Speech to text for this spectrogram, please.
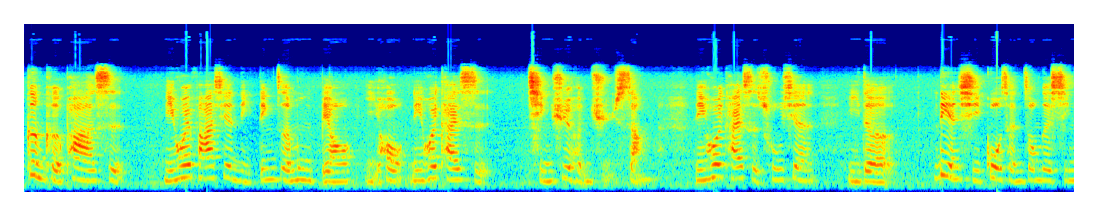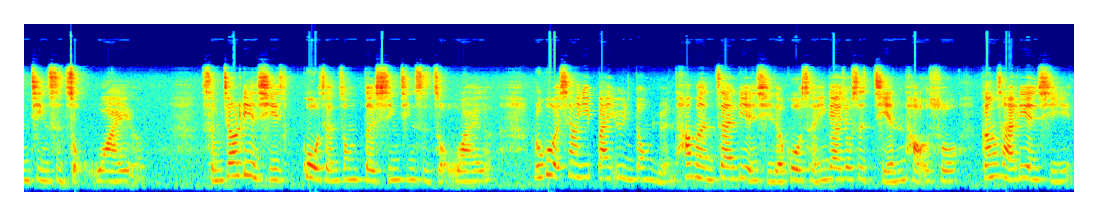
更可怕的是，你会发现你盯着目标以后，你会开始情绪很沮丧，你会开始出现你的练习过程中的心境是走歪了。什么叫练习过程中的心境是走歪了？如果像一般运动员，他们在练习的过程，应该就是检讨说，刚才练习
